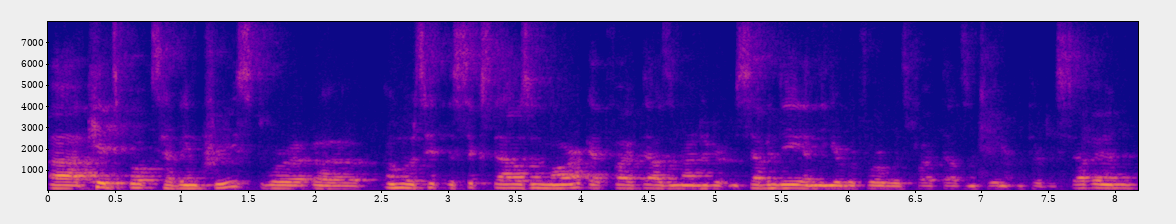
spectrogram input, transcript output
Uh, kids' books have increased. We're uh, almost hit the 6,000 mark at 5,970, and the year before was 5,237.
